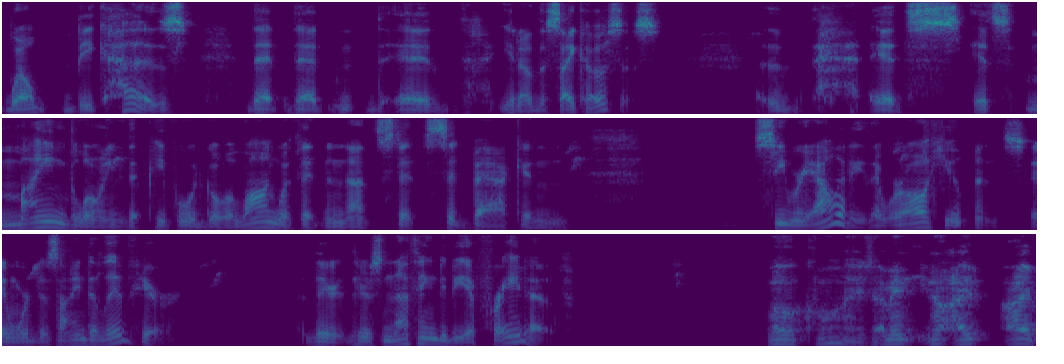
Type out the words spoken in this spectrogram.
Well, because that that uh, you know the psychosis it's it's mind blowing that people would go along with it and not sit sit back and see reality that we're all humans and we're designed to live here. There, there's nothing to be afraid of. Well, quite. I mean, you know, I, I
